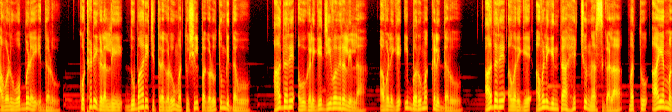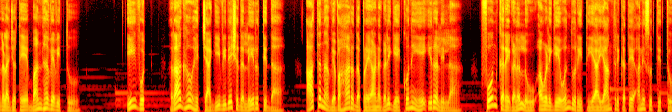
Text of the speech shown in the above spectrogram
ಅವಳು ಒಬ್ಬಳೇ ಇದ್ದಳು. ಕೊಠಡಿಗಳಲ್ಲಿ ದುಬಾರಿ ಚಿತ್ರಗಳು ಮತ್ತು ಶಿಲ್ಪಗಳು ತುಂಬಿದ್ದವು. ಆದರೆ ಅವುಗಳಿಗೆ ಜೀವವಿರಲಿಲ್ಲ. ಅವಳಿಗೆ ಇಬ್ಬರು ಮಕ್ಕಳಿದ್ದರು. ಆದರೆ ಅವರಿಗೆ ಅವಳಿಗಿಂತ ಹೆಚ್ಚು ನರ್ಸ್ಗಳ ಮತ್ತು ಆಯಮ್ಮಗಳ ಜೊತೆ ಬಾಂಧವ್ಯವಿತ್ತು. ಈ ವುಟ್ ರಾಘವ್ ಹೆಚ್ಚಾಗಿ ವಿದೇಶದಲ್ಲೇ ಇರುತ್ತಿದ್ದ. ಆತನ ವ್ಯವಹಾರದ ಪ್ರಯಾಣಗಳಿಗೆ ಕೊನೆಯೇ ಇರಲಿಲ್ಲ. ಫೋನ್ ಕರೆಗಳಲ್ಲೂ ಅವಳಿಗೆ ಒಂದು ರೀತಿಯ ಯಾಂತ್ರಿಕತೆ ಅನಿಸುತ್ತಿತ್ತು.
